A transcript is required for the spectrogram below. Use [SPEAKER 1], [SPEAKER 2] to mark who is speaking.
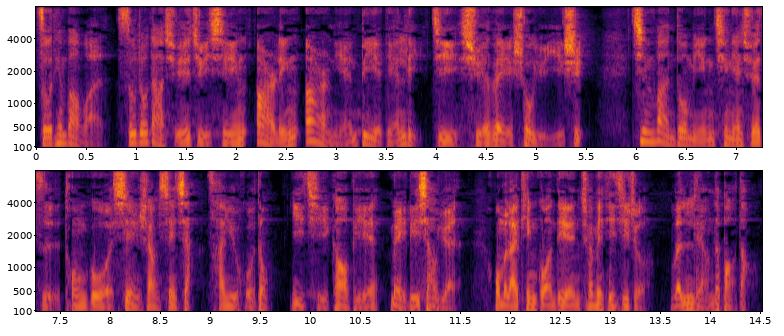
[SPEAKER 1] 昨天傍晚，苏州大学举行2022年毕业典礼暨学位授予仪式，近万多名青年学子通过线上线下参与活动，一起告别美丽校园。我们来听广电全媒体记者文良的报道。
